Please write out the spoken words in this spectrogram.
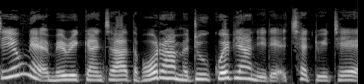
တရုတ်နဲ့ အမေရိကန်ကြား သဘောထား မတူကွဲပြားနေတဲ့ အချက်တွေထက်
